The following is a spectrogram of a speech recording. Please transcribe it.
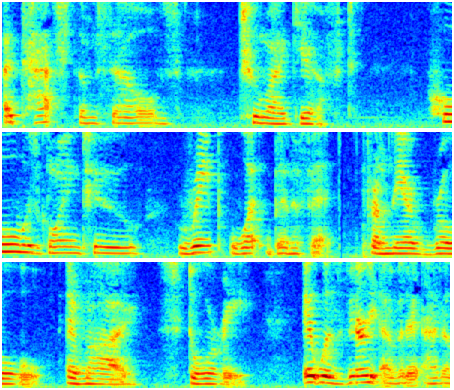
attached themselves to my gift? Who was going to reap what benefit from their role in my story? It was very evident at a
